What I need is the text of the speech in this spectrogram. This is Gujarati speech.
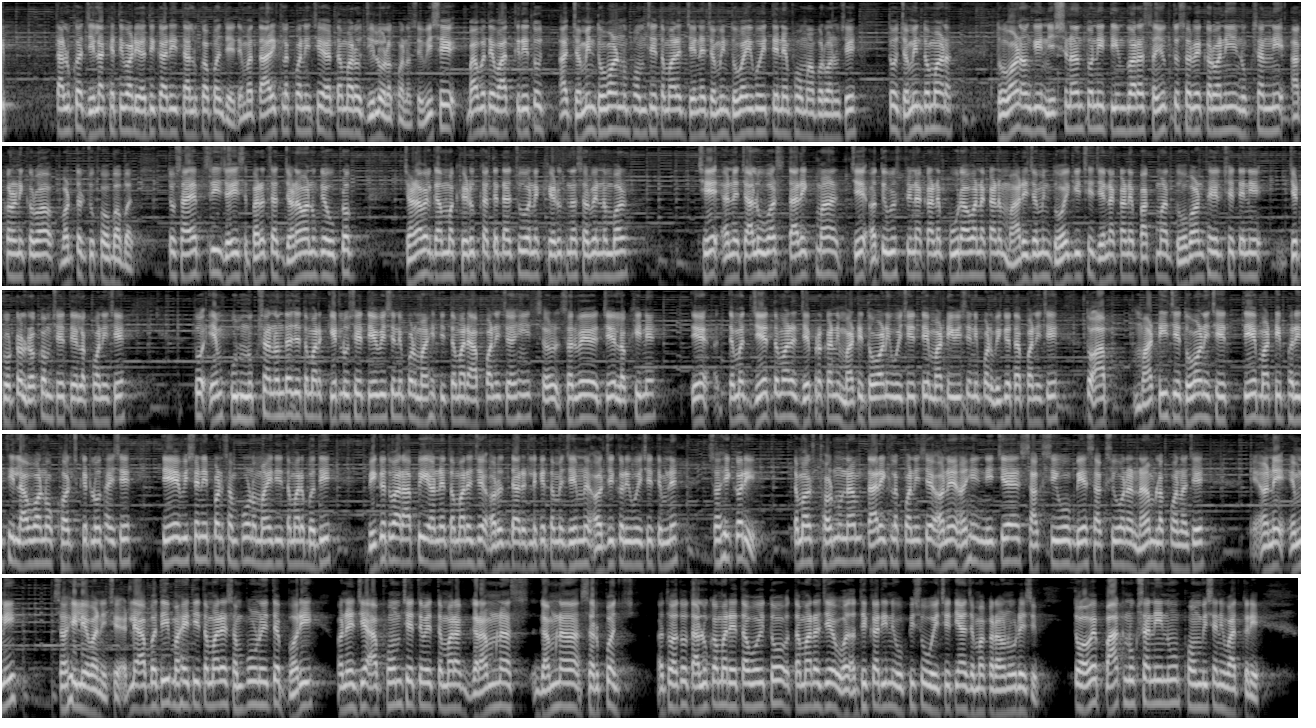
તાલુકા જિલ્લા ખેતીવાડી અધિકારી તાલુકા પંચાયત. એમાં તારીખ લખવાની છે અને તમારો જિલ્લો લખવાનો છે. વિષય બાબતે વાત કરીએ તો આ જમીન ધોવાણનું ફોર્મ છે. તમારે જેને જમીન ધોવાઈ હોય તેને ફોર્મ ભરવાનું છે. તો જમીન ધોવાણ ધોવાણ અંગે નિષ્ણાંતોની ટીમ દ્વારા સંયુક્ત સર્વે કરવાની, નુકસાનની આકારણી કરવા, વળતર ચૂકવવા બાબત. તો સાહેબ શ્રી જયેશ ભરત જણાવવાનું કે ઉપરોક્ત જણાવેલ ગામમાં ખેડૂત ખાતેદાર છું અને ખેડૂતના સર્વે નંબર છે અને ચાલુ વર્ષ તારીખમાં જે અતિવૃષ્ટિના કારણે, પૂર આવવાના કારણે મારી જમીન ધોવાઈ ગઈ છે, જેના કારણે પાકમાં ધોવાણ થયેલ છે, તેની જે ટોટલ રકમ છે તે લખવાની છે. તો એમ કુલ નુકસાન અંદાજે તમારે કેટલું છે તે વિશેની પણ માહિતી તમારે આપવાની છે. અહીં સર્વે જે લખીને તે તેમજ જે તમારે જે પ્રકારની માટી ધોવાણી હોય છે તે માટી વિશેની પણ વિગત આપવાની છે. તો આ માટી જે ધોવાણી છે તે માટી ફરીથી લાવવાનો ખર્ચ કેટલો થાય છે તે વિશેની પણ સંપૂર્ણ માહિતી તમારે બધી વિગતવાર આપી અને તમારે જે અરજદાર એટલે કે તમે જેમને અરજી કરી હોય છે તેમને સહી કરી. તમારું સ્થળનું નામ, તારીખ લખવાની છે અને અહીં નીચે સાક્ષીઓ, બે સાક્ષીઓના નામ લખવાના છે અને એમની સહી લેવાની છે. એટલે આ બધી માહિતી તમારે સંપૂર્ણ રીતે ભરી અને જે આ ફોર્મ છે તે તમારા ગ્રામના ગામના સરપંચ અથવા તો તાલુકામાં રહેતા હોય તો તમારા જે અધિકારીની ઓફિસો હોય છે ત્યાં જમા કરાવવાનું રહેશે. તો હવે પાક નુકસાનીનું ફોર્મ વિશેની વાત કરીએ.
